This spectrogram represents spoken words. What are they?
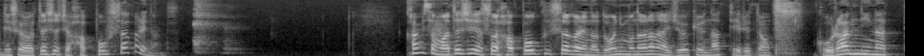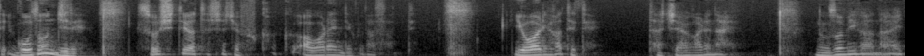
ですから私たちは八方塞がりなんです。神様私たちはそういう八方塞がりのどうにもならない状況になっているとご覧になってご存知でそして私たちは深く憐れんでくださって弱り果てて立ち上がれない望みがない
